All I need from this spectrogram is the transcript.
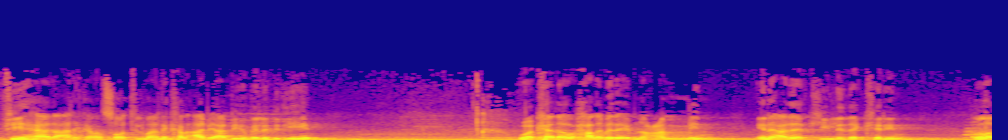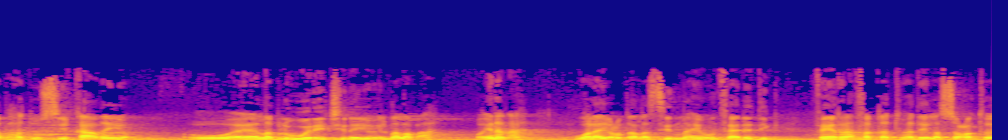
fii hada arrinkan aan soo tilmaanay kalabi aabihim bay la wakada waxaa la mida ibnu cammin in adeerkii lidakarin lab hadduu sii qaadayo lab lagu wareejinayo ilmo lab ah oo inan ah walaa yucda la siin maayo unhaa dhadig fain raafaqatu hadday la socoto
